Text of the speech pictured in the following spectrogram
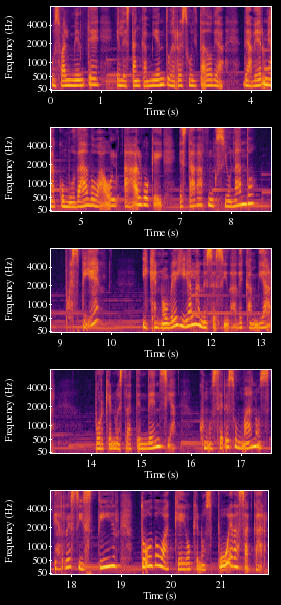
Usualmente el estancamiento es resultado de, haberme acomodado a, a algo que estaba funcionando pues bien y que no veía la necesidad de cambiar porque nuestra tendencia como seres humanos es resistir todo aquello que nos pueda sacar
